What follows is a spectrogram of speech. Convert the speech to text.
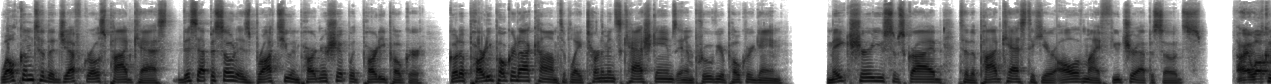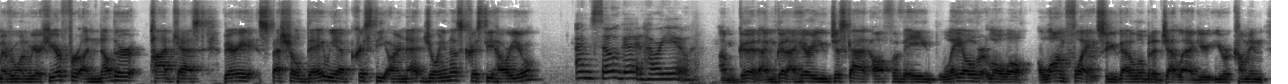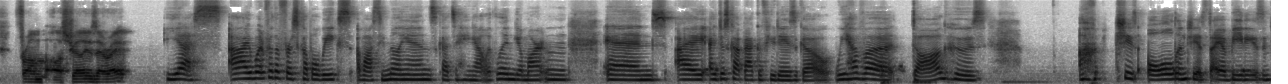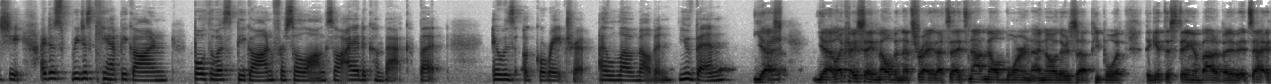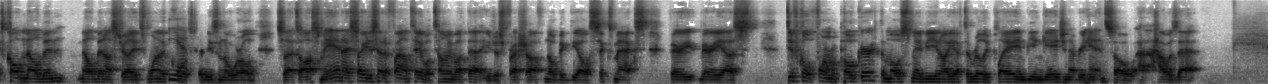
Welcome to the Jeff Gross Podcast. This episode is brought to you in partnership with Party Poker. Go to partypoker.com to play tournaments, cash games, and improve your poker game. Make sure you subscribe to the podcast to hear all of my future episodes. All right, welcome everyone. We are here for another podcast. Very special day. We have Kristy Arnett joining us. Kristy, how are you? I'm so good. How are you? I'm good. I'm good. I hear you just got off of a layover, well, a long flight, so you got a little bit of jet lag. You you were coming from Australia, is that right? Yes, I went for the first couple weeks of Aussie Millions. Got to hang out with Lynn Gilmartin, and I I just got back a few days ago. We have a dog who's she's old and she has diabetes, and she I just we just can't be gone. Both of us be gone for so long, so I had to come back, but it was a great trip. I love Melbourne. You've been. Yes. Right? Yeah, like I say, Melbourne. That's right. That's it's not Melbourne. I know there's uh, people with they get this thing about it, but it's it's called Melbourne, Melbourne, Australia. It's one of the coolest cities in the world. So that's awesome. And I saw you just had a final table. Tell me about that. You're just fresh off, no big deal. Six max, very very uh, difficult form of poker. The most maybe you know you have to really play and be engaged in every hand. So how was that?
